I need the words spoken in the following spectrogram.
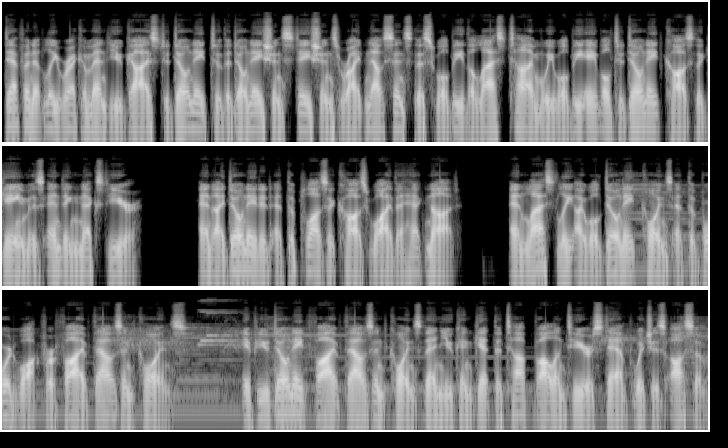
Definitely recommend you guys to donate to the donation stations right now since this will be the last time we will be able to donate cause the game is ending next year. And I donated at the plaza cause why the heck not. And lastly I will donate coins at the boardwalk for 5000 coins. If you donate 5000 coins then you can get the top volunteer stamp which is awesome.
